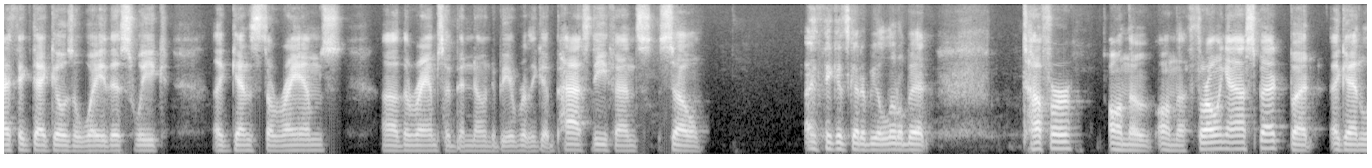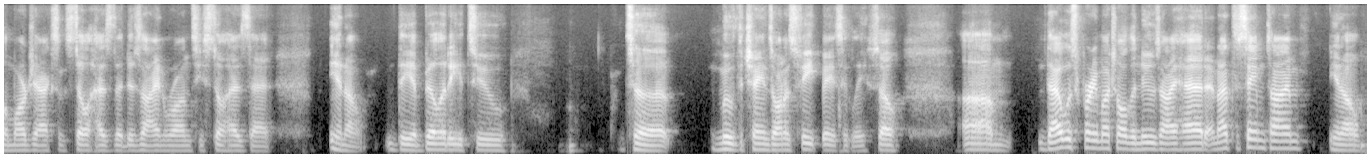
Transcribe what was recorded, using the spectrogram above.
I think that goes away this week against the Rams. Uh, the Rams have been known to be a really good pass defense, so I think it's going to be a little bit tougher on the on the throwing aspect. But again, Lamar Jackson still has the design runs. He still has that, you know, the ability to to move the chains on his feet, basically. So um, that was pretty much all the news I had. And at the same time, you know,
